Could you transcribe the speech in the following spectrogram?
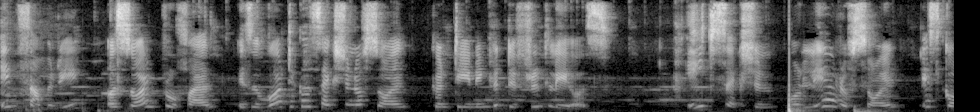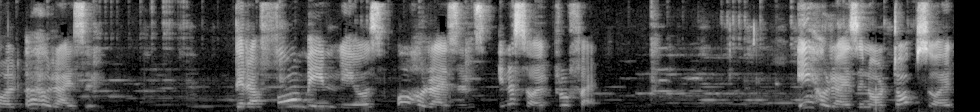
In summary, a soil profile is a vertical section of soil containing the different layers. Each section or layer of soil is called a horizon. There are four main layers or horizons in a soil profile. A horizon or topsoil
